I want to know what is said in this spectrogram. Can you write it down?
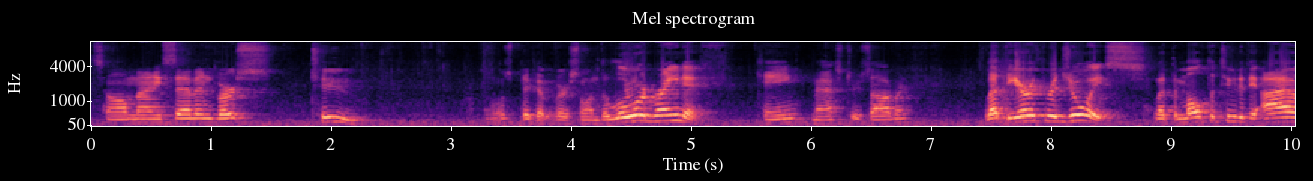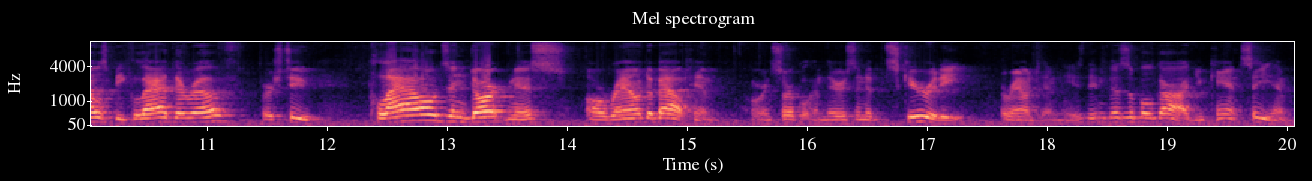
Psalm 97, verse 2. Let's pick up verse 1. The Lord reigneth, King, Master, Sovereign. Let the earth rejoice. Let the multitude of the isles be glad thereof. Verse 2 Clouds and darkness are round about him, or encircle him. There is an obscurity around him. He is the invisible God. You can't see him.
